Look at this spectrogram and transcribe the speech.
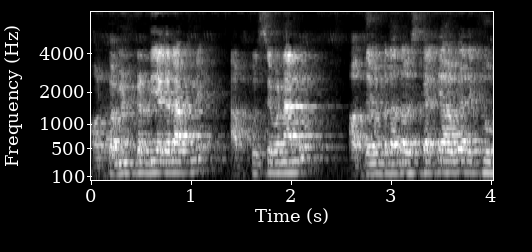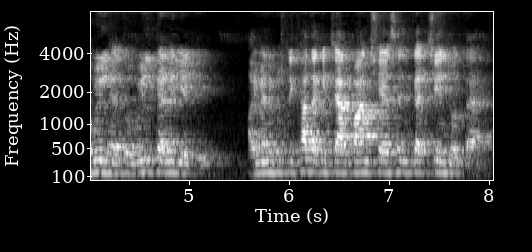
और कमेंट कर दिया अगर आपने। आप खुद से बना लो। अब जब मैं बताता हूँ इसका क्या होगा, देखिए विल है तो विल का निगेटिव अभी मैंने कुछ लिखा था कि चार पाँच छह ऐसे इनका चेंज होता है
